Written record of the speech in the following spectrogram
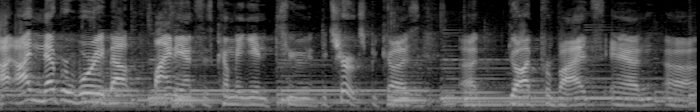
I, never worry about finances coming into the church because uh, God provides, and uh,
